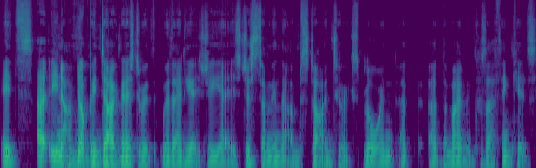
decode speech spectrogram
it's uh, you know I've not been diagnosed with with ADHD yet. It's just something that I'm starting to explore in, at, at the moment because I think it's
